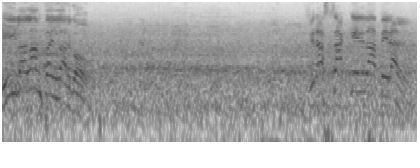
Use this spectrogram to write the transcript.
Y la lanza en largo. Será saque lateral.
